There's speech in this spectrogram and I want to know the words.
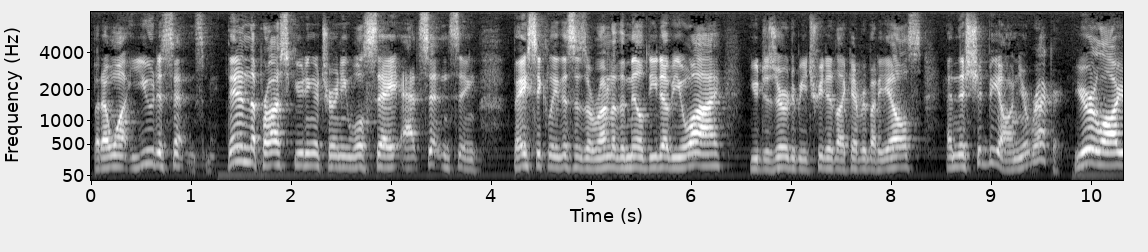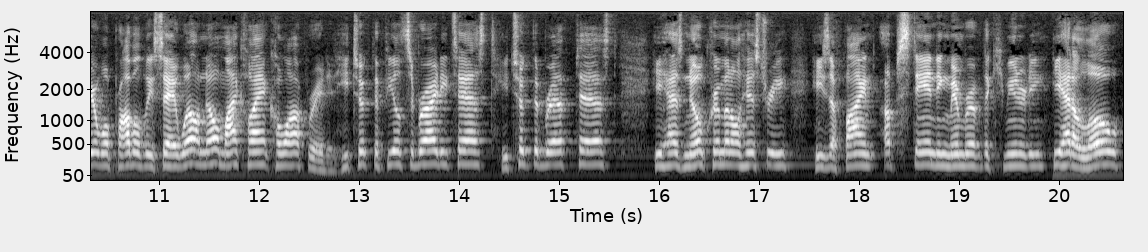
but I want you to sentence me. Then the prosecuting attorney will say at sentencing, basically, this is a run of the mill DWI. You deserve to be treated like everybody else, and this should be on your record. Your lawyer will probably say, Well, no, my client cooperated. He took the field sobriety test, he took the breath test, he has no criminal history. He's a fine, upstanding member of the community. He had a low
